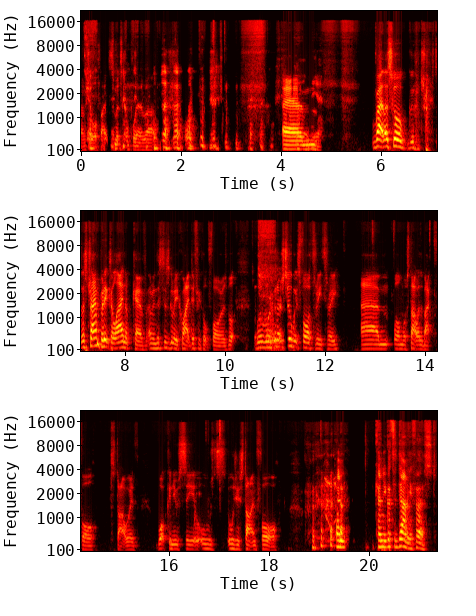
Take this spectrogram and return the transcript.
I'm sure we'll find something to complain about. Um, yeah. Right, let's go. Let's try and predict a lineup, Kev. I mean, this is going to be quite difficult for us, but we're, we're going to assume it's 4 3 3. Um, well, we'll start with the back four. To start with, what can you see? Who's, who's your starting four? Can, can you go to Danny first?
